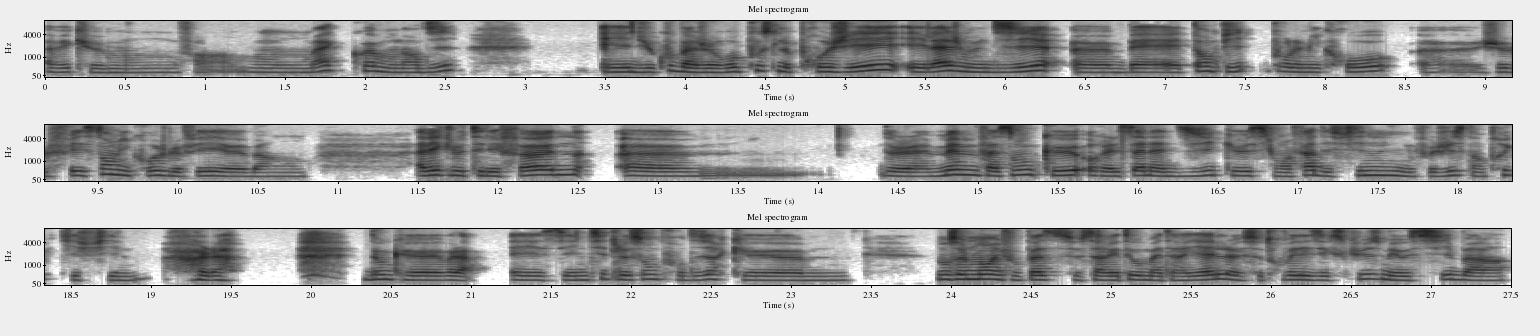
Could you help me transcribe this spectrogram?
avec, mon mon Mac quoi, mon ordi. Et du coup, bah, je repousse le projet. Et là je me dis: «Heu, beh, tant pis pour le micro, je le fais sans micro, je le fais, ben, avec le téléphone». De la même façon qu'Orelsan a dit que si on veut faire des films, il nous faut juste un truc qui filme. Voilà. Donc voilà et c'est une petite leçon pour dire que, non seulement il faut pas s'arrêter au matériel, se trouver des excuses, mais aussi, bah,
